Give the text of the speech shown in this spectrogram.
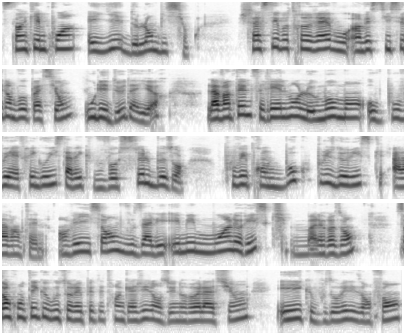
Cinquième point, ayez de l'ambition. Chassez votre rêve ou investissez dans vos passions, ou les deux d'ailleurs. La vingtaine, c'est réellement le moment où vous pouvez être égoïste avec vos seuls besoins pouvez prendre beaucoup plus de risques à la vingtaine. En vieillissant, vous allez aimer moins le risque, malheureusement, sans compter que vous serez peut-être engagé dans une relation et que vous aurez des enfants,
